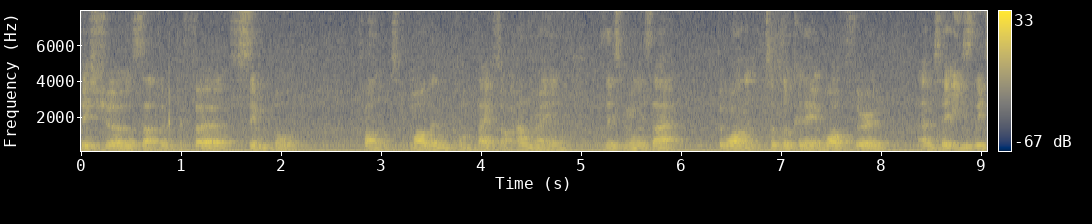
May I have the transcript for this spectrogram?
This shows that they prefer simple fonts more than complex or handwriting. This means that they want to look at it, walk through, and to easily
